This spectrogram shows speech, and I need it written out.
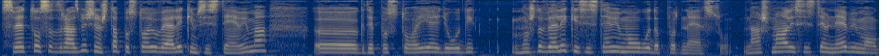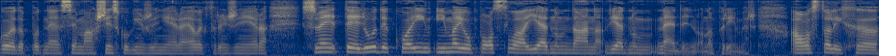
Sve to sad razmišljam šta postoji u velikim sistemima uh, gde postoje ljudi možda veliki sistemi mogu da podnesu. Naš mali sistem ne bi mogao da podnese mašinskog inženjera, elektroinženjera, sve te ljude koji imaju posla jednom dana, jednom nedeljno, na primjer. A ostalih uh,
